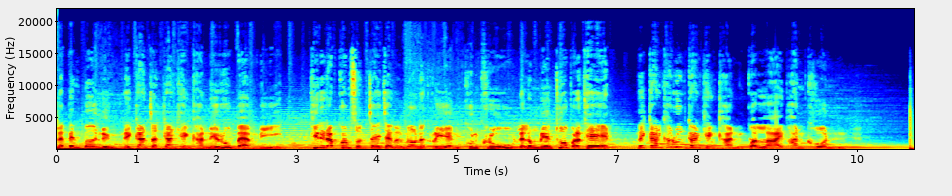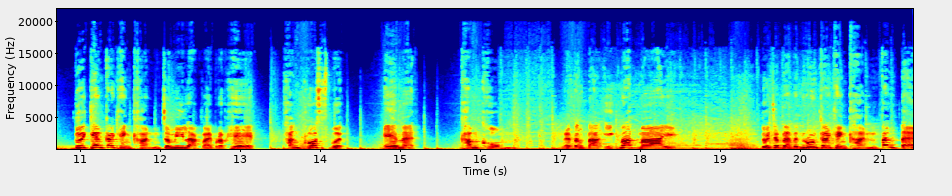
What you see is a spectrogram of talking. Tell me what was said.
และเป็นเบอร์หนึ่งในการจัดการแข่งขันในรูปแบบนี้ ที่ได้รับความสนใจจากน้องๆนักเรียน คุณครู และโรงเรียนทั่วประเทศ ในการเข้าร่วมการแข่งขันกว่าหลายพันคน โดยเกมการแข่งขันจะมีหลากหลายประเภท ทั้ง crossword AMAT คำคม และต่างๆอีกมากมาย โดยจะแบ่งเป็นรุ่นการแข่งขันตั้งแต่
